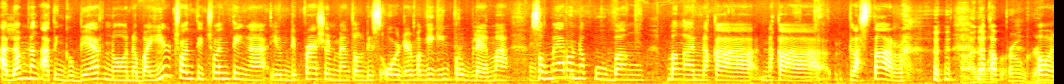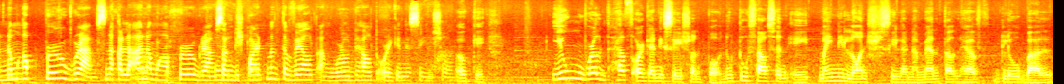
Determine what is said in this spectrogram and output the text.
alam ng ating gobyerno na by year 2020 nga yung depression, mental disorder magiging problema. So meron na po bang mga naka naka plastar Ah, ng mga program. Oh, ng mga programs, nakalaan ng mga programs ang. Department of Health, ang World Health Organization. Okay. Yung World Health Organization po, noong 2008, may nilaunch sila na Mental Health Global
